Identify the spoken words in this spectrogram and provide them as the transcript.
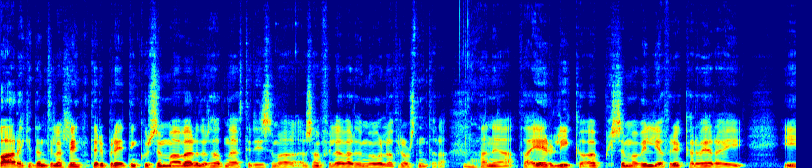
var ekkit endilega hlindir breytingur sem að verður þarna eftir því sem að samfélagi verður mögulega frjálstundara. Já. Þannig að það eru líka öll sem að vilja frekar vera í, í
